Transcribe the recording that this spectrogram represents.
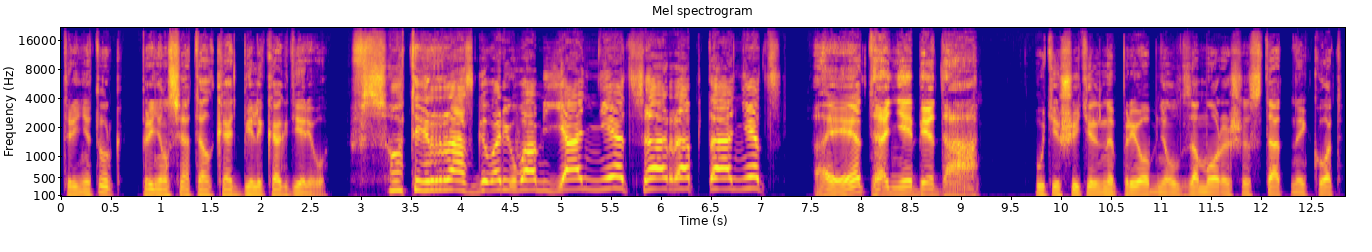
Тринитург принялся толкать беляка к дереву. «В сотый раз говорю вам, я не цараптанец!» «А это не беда!» — утешительно приобнял заморыша статный кот.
